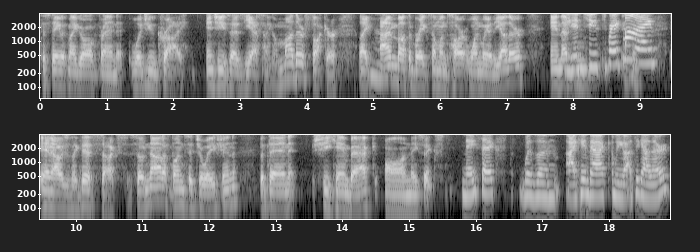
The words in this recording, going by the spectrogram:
to stay with my girlfriend, would you cry? And she says yes. And I go, motherfucker! Like I'm about to break someone's heart one way or the other. And that's you didn't choose to break mine. and I was just like, this sucks. So not a fun situation. But then she came back on May 6th, May 6th was when I came back and we got together.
